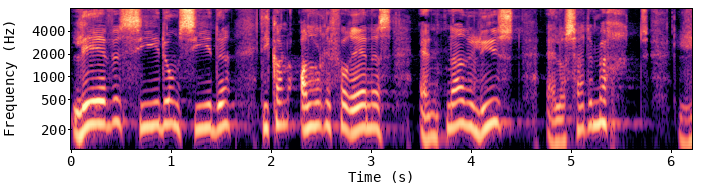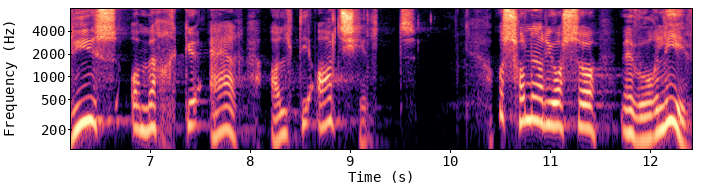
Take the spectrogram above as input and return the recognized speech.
leve side om side. De kan aldri forenes. Enten er det lyst, eller så er det mørkt. Lys og mørke er alltid atskilt. Og Sånn er det jo også med våre liv.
